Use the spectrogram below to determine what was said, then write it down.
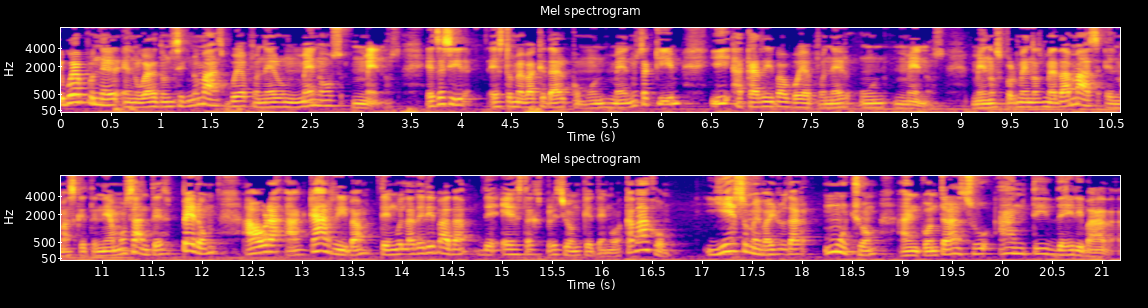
y voy a poner, en lugar de un signo más, voy a poner un menos menos. Es decir, esto me va a quedar como un menos aquí, y acá arriba voy a poner un menos. Menos por menos me da más, el más que teníamos antes, pero ahora acá arriba tengo la derivada de esta expresión que tengo acá abajo. Y eso me va a ayudar mucho a encontrar su antiderivada.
